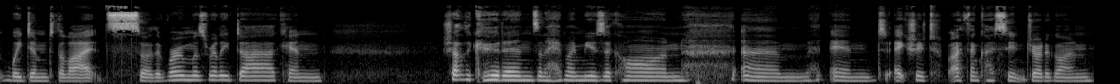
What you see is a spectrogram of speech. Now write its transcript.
we dimmed the lights, so the room was really dark and shut the curtains and I had my music on. Um, and actually, t- I think I sent Joe to go and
